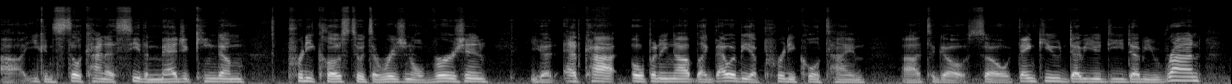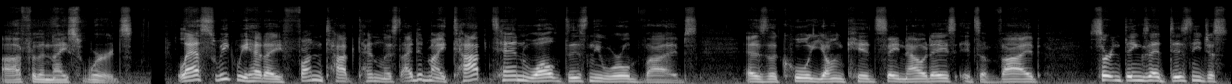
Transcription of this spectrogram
uh, you can still kind of see the Magic Kingdom pretty close to its original version. You had Epcot opening up. Like that would be a pretty cool time uh, to go. So thank you, WDW Ron, uh, for the nice words. Last week we had a fun top 10 list. I did my top 10 Walt Disney World vibes. As the cool young kids say nowadays, it's a vibe. Certain things at Disney just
